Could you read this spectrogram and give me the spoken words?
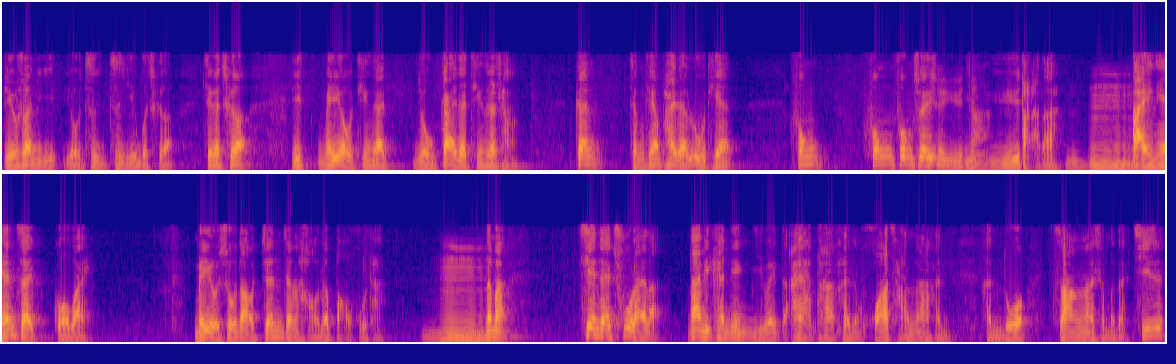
比如说你有自自己一部车，这个车你没有停在有盖的停车场，跟整天拍在露天，风风风吹雨打雨打的，嗯，百年在国外，没有受到真正好的保护它，嗯，那么现在出来了。那你肯定以为，哎呀，它很花残啊，很很多脏啊什么的。其实，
